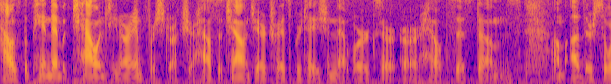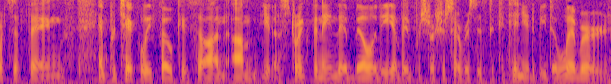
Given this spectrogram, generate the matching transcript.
how's the pandemic challenging our infrastructure? How's it challenging our transportation networks, our, our health systems, um, other sorts of things, and particularly focus on um, you know strengthening the ability of infrastructure services to continue to be delivered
